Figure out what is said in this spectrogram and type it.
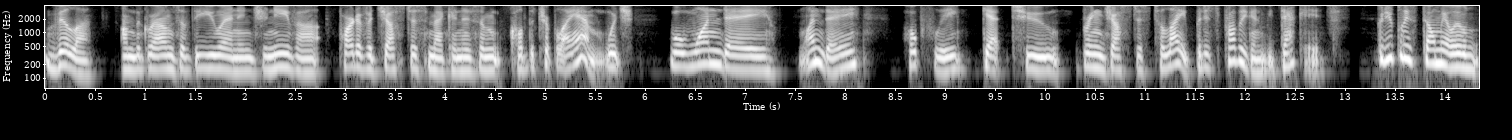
villa on the grounds of the UN in Geneva, part of a justice mechanism called the Triple IM, which will one day, one day, hopefully get to bring justice to light, but it's probably going to be decades. Could you please tell me a little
